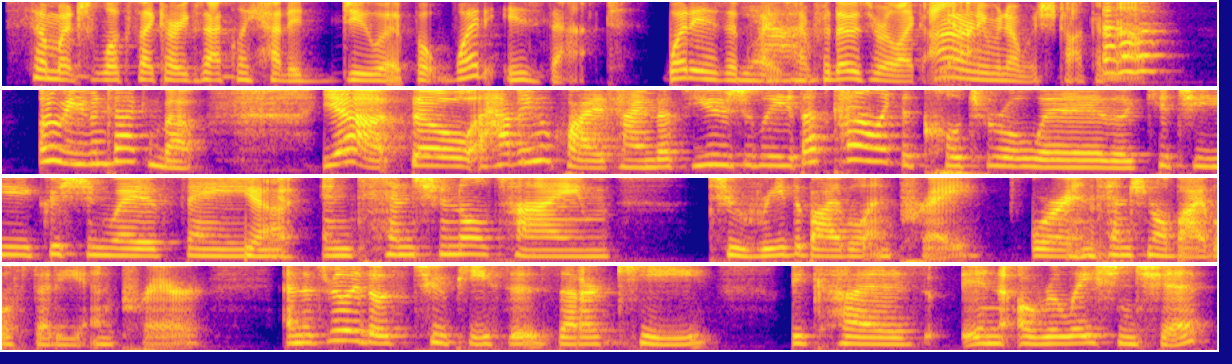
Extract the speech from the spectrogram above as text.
so much looks like or exactly how to do it, but what is that? What is a yeah. quiet time? For those who are like, I yeah. don't even know what you're talking about. what are we even talking about? Yeah, so having a quiet time, that's usually that's kind of like the cultural way, the kitschy Christian way of saying yeah. intentional time to read the Bible and pray or intentional Bible study and prayer. And it's really those two pieces that are key because in a relationship,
